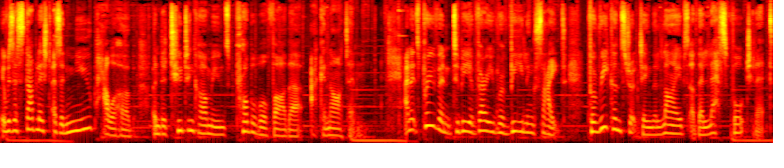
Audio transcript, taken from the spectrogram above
it was established as a new power hub under Tutankhamun's probable father, Akhenaten. And it's proven to be a very revealing site for reconstructing the lives of the less fortunate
